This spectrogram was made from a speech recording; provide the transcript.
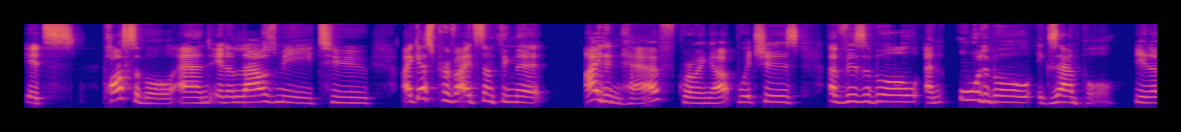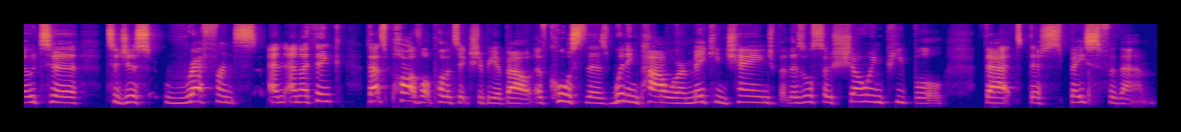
it's possible and it allows me to, I guess, provide something that I didn't have growing up, which is a visible and audible example, you know, to to just reference and and I think that's part of what politics should be about. Of course, there's winning power and making change, but there's also showing people that there's space for them,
